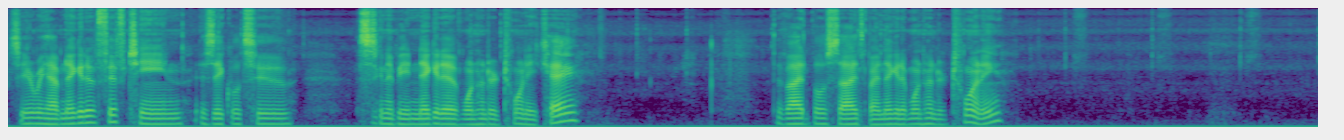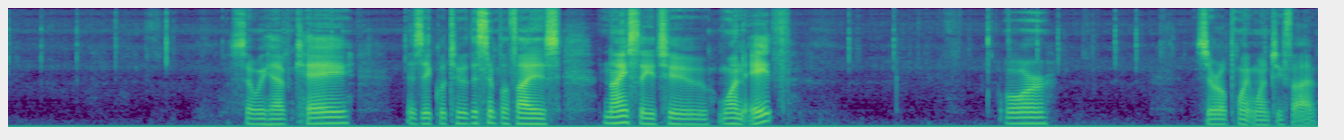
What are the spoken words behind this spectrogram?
So here we have negative 15 is equal to, this is going to be negative 120k. Divide both sides by negative 120. So we have k is equal to, this simplifies nicely to 1 eighth or 0.125.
